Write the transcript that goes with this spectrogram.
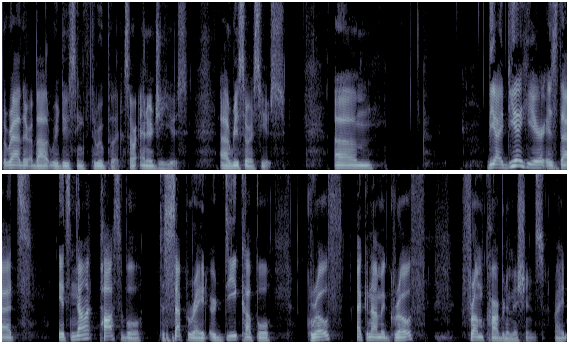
but rather about reducing throughput, so our energy use, uh, resource use. Um, the idea here is that it's not possible to separate or decouple growth, economic growth, from carbon emissions, right?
